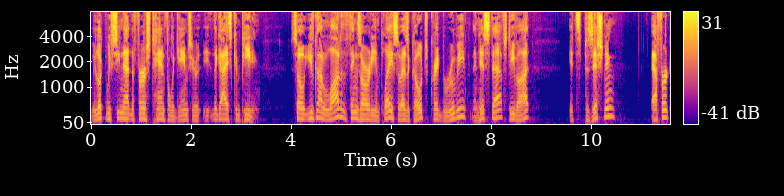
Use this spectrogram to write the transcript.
We looked, we've seen that in the first handful of games here. The guy's competing. So you've got a lot of the things already in place. So as a coach, Craig Berube and his staff, Steve Ott, it's positioning, effort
